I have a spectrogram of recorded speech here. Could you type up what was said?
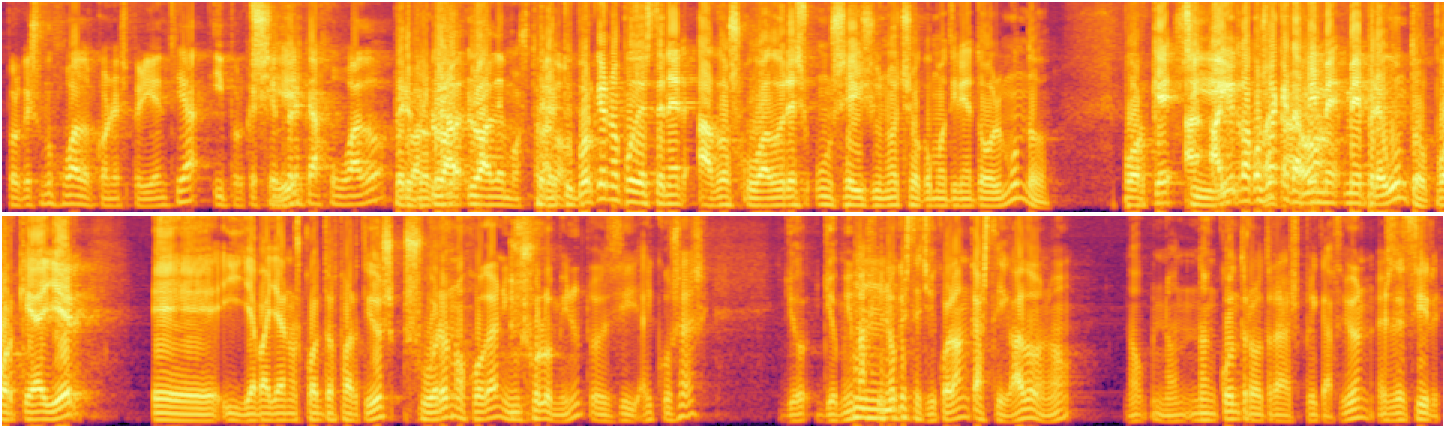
porque es un jugador con experiencia y porque Sí. siempre que ha jugado pero lo, ¿por qué lo ha- no- lo ha demostrado. Pero tú, ¿por qué no puedes tener a dos jugadores un 6 y un 8 como tiene todo el mundo? Porque Sí, hay otra cosa que también me, me pregunto, porque ayer, eh, y lleva ya unos cuantos partidos, Suero no juega ni un solo minuto. Es decir, hay cosas. Yo, yo me imagino Mm. que este chico lo han castigado, ¿no? No, no, no encuentro otra explicación. Es decir,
